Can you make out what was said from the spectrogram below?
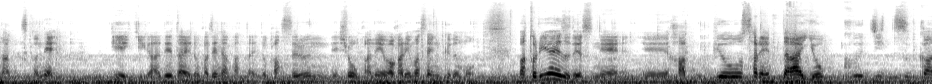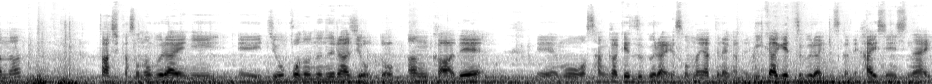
なんですかね、利益が出たりとか出なかったりとかするんでしょうかね。わかりませんけども。まあ、とりあえずですね、えー、発表された翌日かな。確かそのぐらいに、えー、一応このヌヌラジオとアンカーで、えー、もう3ヶ月ぐらい、そんなやってないかな、2ヶ月ぐらいですかね、配信しない、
